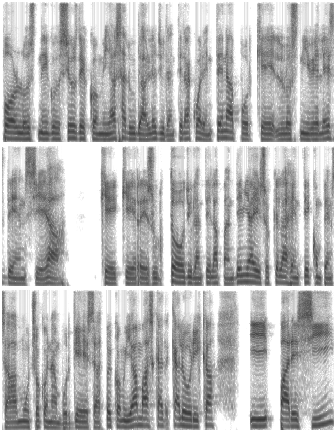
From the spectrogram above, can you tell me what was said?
por los negocios de comida saludable durante la cuarentena porque los niveles de ansiedad que, resultó durante la pandemia eso que la gente compensaba mucho con hamburguesas, pues comida más calórica y parecía,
